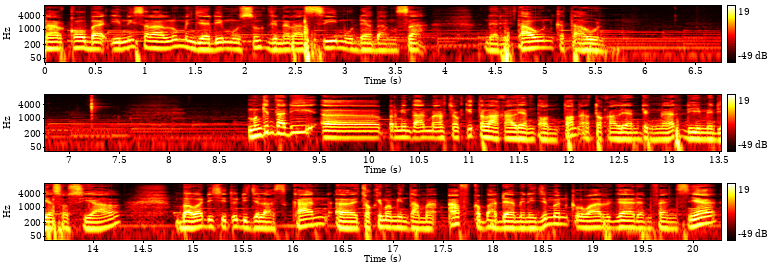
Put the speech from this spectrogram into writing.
narkoba ini selalu menjadi musuh generasi muda bangsa dari tahun ke tahun. Mungkin tadi uh, permintaan maaf Coki telah kalian tonton atau kalian dengar di media sosial bahwa di situ dijelaskan uh, Coki meminta maaf kepada manajemen, keluarga dan fansnya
